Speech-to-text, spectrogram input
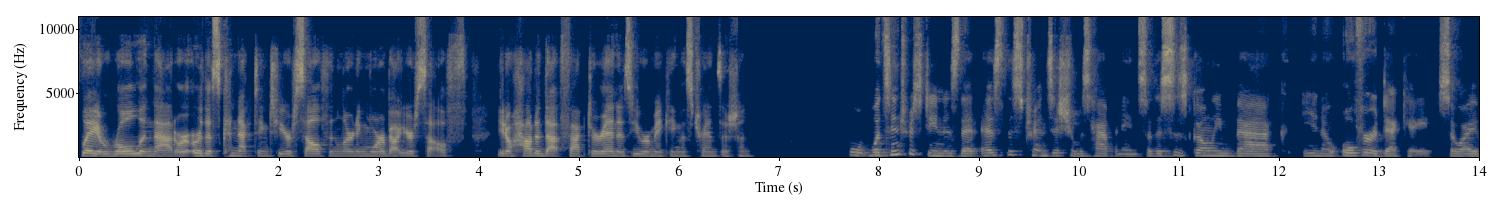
play a role in that or, or this connecting to yourself and learning more about yourself? You know how did that factor in as you were making this transition? Well what's interesting is that as this transition was happening so this is going back you know over a decade. So i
